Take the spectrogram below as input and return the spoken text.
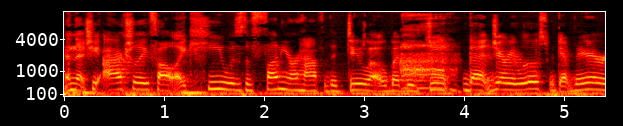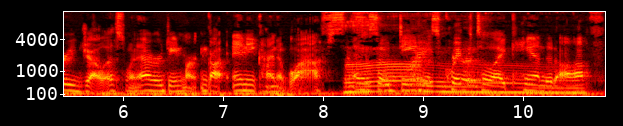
and that she actually felt like he was the funnier half of the duo, but that, Gene, that Jerry Lewis would get very jealous whenever Dean Martin got any kind of laughs, and so Dean was quick to like hand it off.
